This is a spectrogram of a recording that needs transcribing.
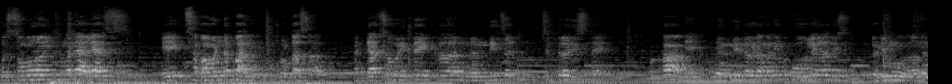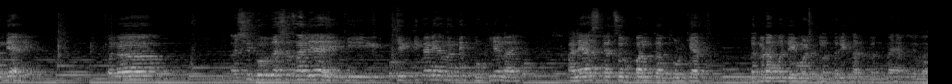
तर समोर इथे मध्ये आल्यास एक सभामंडप आहे छोटासा. आणि त्याचसोबत इथे एक नंदीचं चित्र दिसतंय. हा नंदी दगडामध्ये कोरलेला दिसतो. घडी नंदी आहे. पण अशी दुर्दशा झाली आहे की ठिकठिकाणी हा नंदी फुटलेला आहे आणि आज त्याचं रूपांतर थोडक्यात दगडामध्ये म्हटलं तरी हरकत नाही आपल्याला.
